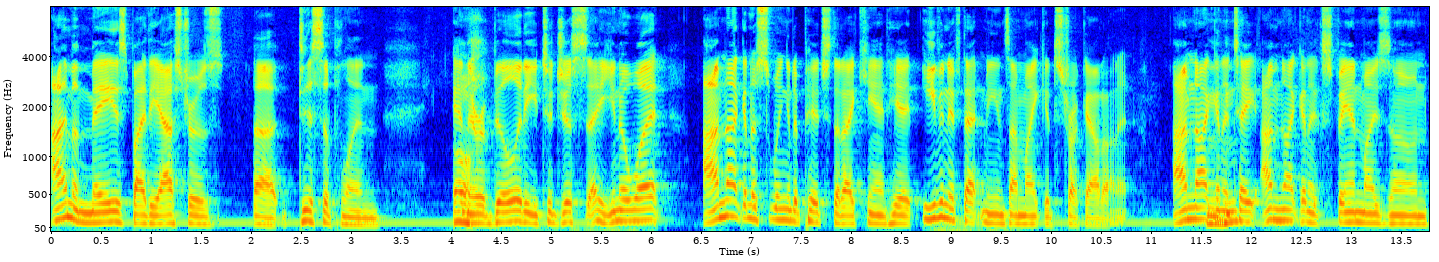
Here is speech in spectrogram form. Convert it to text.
I'm amazed by the Astros' uh, discipline and Oh. their ability to just say, you know what, I'm not going to swing at a pitch that I can't hit, even if that means I might get struck out on it. I'm not going to take. I'm not going to expand my zone.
